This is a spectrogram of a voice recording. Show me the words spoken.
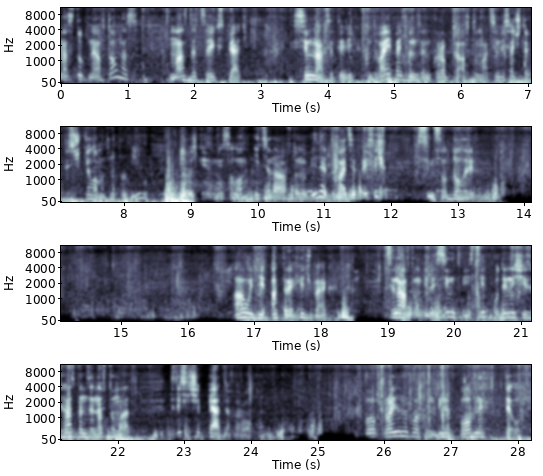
Наступне авто у нас Mazda CX5. 17 рік, 2,5 бензин, коробка автомат, 74 тисячі кілометрів пробігу, білий шкіряний салон і ціна автомобіля 20 тисяч 700 доларів. Audi A3 хетчбек. Ціна автомобіля 7200, 1,6 газ бензин автомат 2005 року. Пройдено по автомобілю повне ТО.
